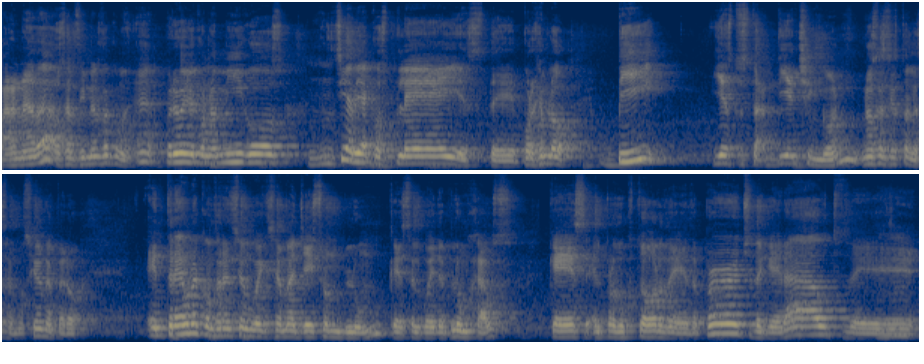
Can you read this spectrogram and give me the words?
para nada. O sea, al final fue como, eh, pero iba yo con amigos, sí había cosplay, este, por ejemplo, vi, y esto está bien chingón, no sé si esto les emociona, pero entré a una conferencia de un güey que se llama Jason Bloom, que es el güey de Bloomhouse, que es el productor de The Purge, de Get Out, de...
